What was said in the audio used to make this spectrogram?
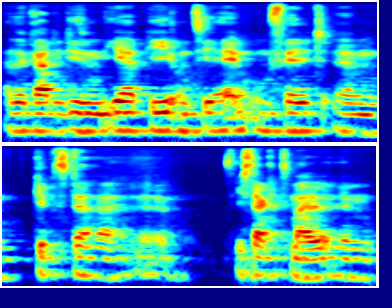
Also gerade in diesem ERP- und CRM-Umfeld ähm, gibt da, äh, ich sage jetzt mal, ähm,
